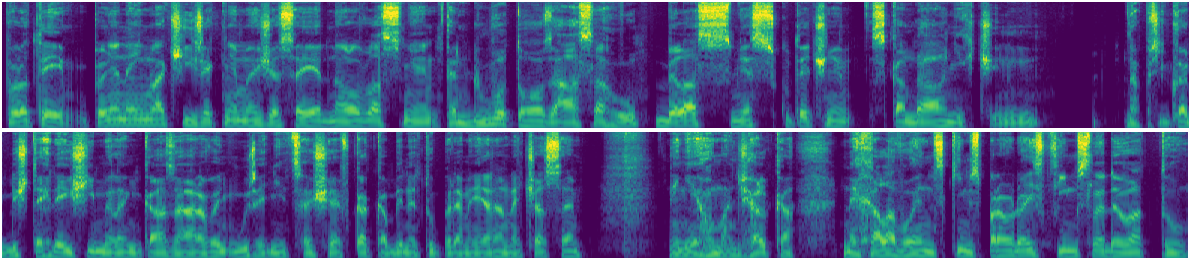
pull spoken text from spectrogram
pro ty úplně nejmladší řekněme, že se jednalo vlastně, ten důvod toho zásahu byla směs skutečně skandálních činů. Například, když tehdejší Milenka, zároveň úřednice, šéfka kabinetu premiéra Nečase, nyní jeho manželka, nechala vojenským spravodajstvím sledovat tu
